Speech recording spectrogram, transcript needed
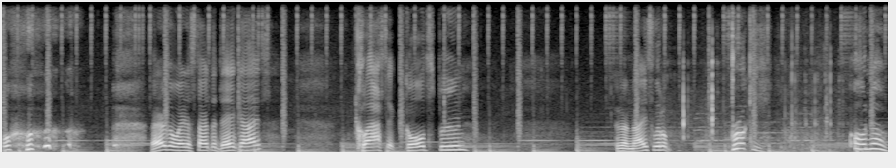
There's a way to start the day, guys. Classic gold spoon and a nice little brookie. Oh no.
